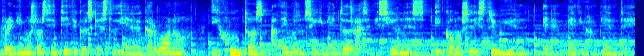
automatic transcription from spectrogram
Reunimos los científicos que estudian el carbono y juntos hacemos un seguimiento de las emisiones y cómo se distribuyen en el medio ambiente.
